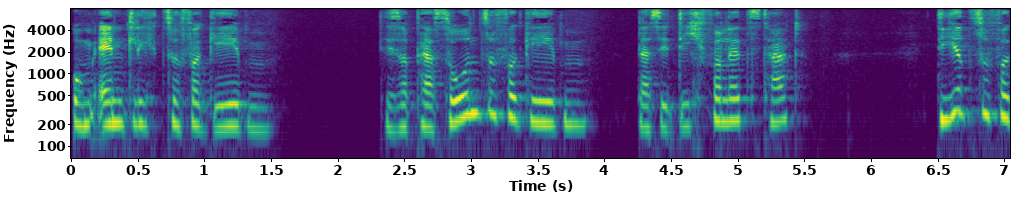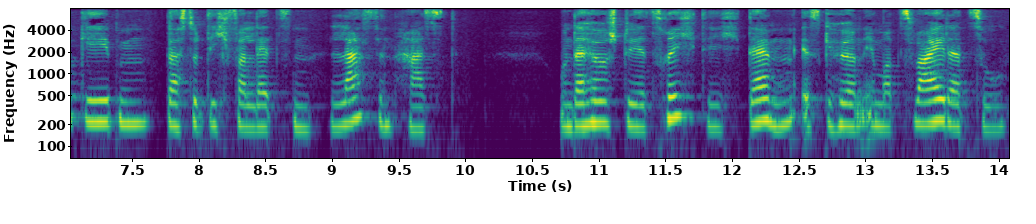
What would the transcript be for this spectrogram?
um endlich zu vergeben, dieser Person zu vergeben, dass sie dich verletzt hat, dir zu vergeben, dass du dich verletzen lassen hast. Und da hörst du jetzt richtig, denn es gehören immer zwei dazu.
